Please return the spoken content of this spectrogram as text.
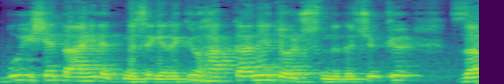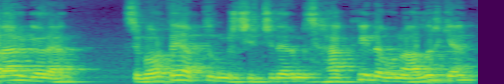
bu işe dahil etmesi gerekiyor. Hakkaniyet ölçüsünde de. Çünkü zarar gören, sigorta yaptırmış çiftçilerimiz hakkıyla bunu alırken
